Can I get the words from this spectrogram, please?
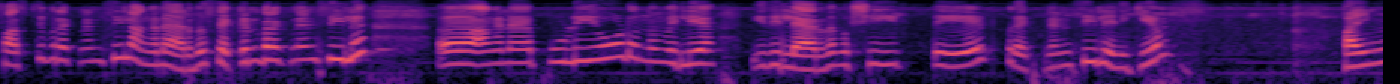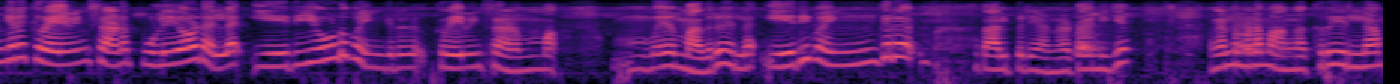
ഫസ്റ്റ് പ്രഗ്നൻസിയിൽ അങ്ങനെ ആയിരുന്നു സെക്കൻഡ് പ്രഗ്നൻസിയിൽ അങ്ങനെ പുളിയോടൊന്നും വലിയ ഇതില്ലായിരുന്നു. പക്ഷേ ഈ തേർഡ് പ്രഗ്നൻസിയിൽ എനിക്ക് ഭയങ്കര ക്രേവിങ്സ് ആണ്. പുളിയോടല്ല എരിയോട് ഭയങ്കര ക്രേവിങ്സ് ആണ്. മധുരമല്ല എരി ഭയങ്കര താല്പര്യമാണ് കേട്ടോ എനിക്ക്. അങ്ങനെ നമ്മുടെ മാങ്ങക്കറി എല്ലാം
